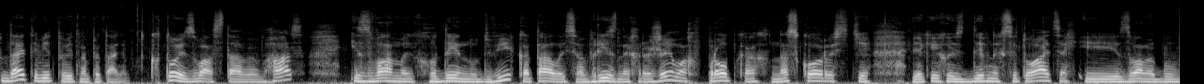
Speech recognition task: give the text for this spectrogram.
Дайте відповідь на питання: хто із вас ставив газ і з вами годину-дві каталися в різних режимах, в пробках, на скорості, в якихось дивних ситуаціях, і з вами був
